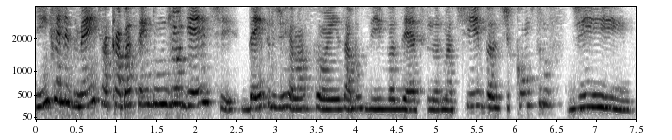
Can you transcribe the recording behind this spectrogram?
Infelizmente, acaba sendo um joguete dentro de relações abusivas e heteronormativas de construção de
